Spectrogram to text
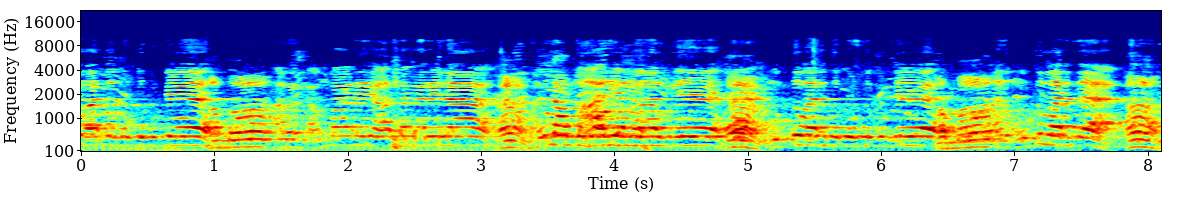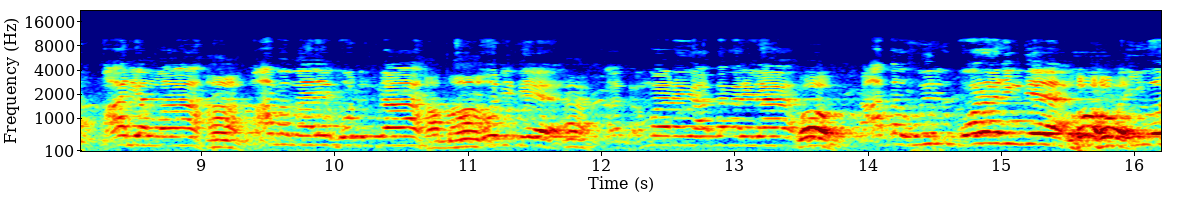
வார்த்தை கொடுத்துட்டு ஆமா. அவன் கம்மாடி ஆத்தங்கரையில ஆ. மாரியம்மாவுக்கு. முத்து வரத்தை கொடுத்துட்டு ஆமா. முத்து வரத்தை. மாரியம்மா. மாமா மேலே போட்டுட்டா ஆமா. போட்டுட்டு ஆ. கம்மாடி ஆத்தங்கரையில ஓ தாத்தா உயிருக்கு போராடிக்கிட்டு. ஐயோ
